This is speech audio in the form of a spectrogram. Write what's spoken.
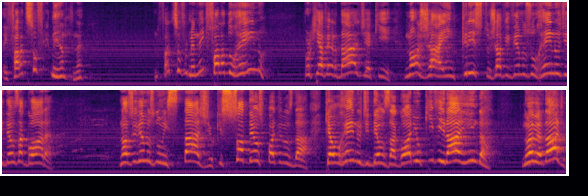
E fala de sofrimento, né? Não fala de sofrimento, nem fala do reino. Porque a verdade é que nós já em Cristo já vivemos o reino de Deus agora. Nós vivemos num estágio que só Deus pode nos dar, que é o reino de Deus agora e o que virá ainda. Não é verdade?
